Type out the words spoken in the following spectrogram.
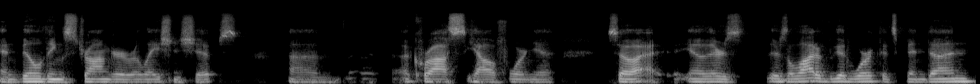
and building stronger relationships um, across California. So, I- you know, there's, there's a lot of good work that's been done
